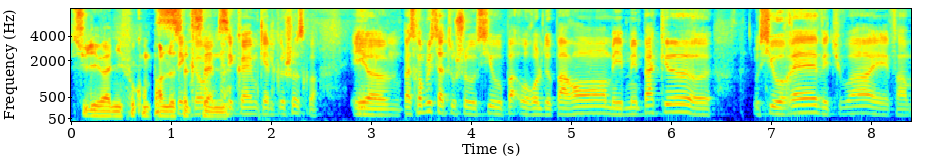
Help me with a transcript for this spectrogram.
Sullivan, il faut qu'on parle de cette quand même- scène. c'est quand même quelque chose quoi et euh, parce qu'en plus ça touche aussi au, rôle de parent mais, mais pas que euh, aussi au rêve et tu vois et enfin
